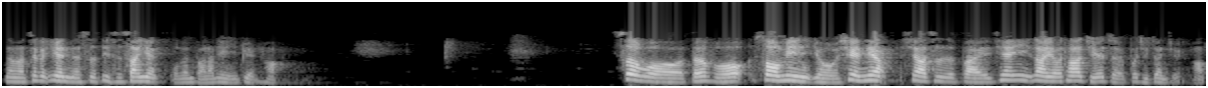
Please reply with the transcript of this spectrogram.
那么这个愿呢是第十三愿，我们把它念一遍哈。设我得佛寿命有限量，下至百千亿，那由他劫者不取正觉啊。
